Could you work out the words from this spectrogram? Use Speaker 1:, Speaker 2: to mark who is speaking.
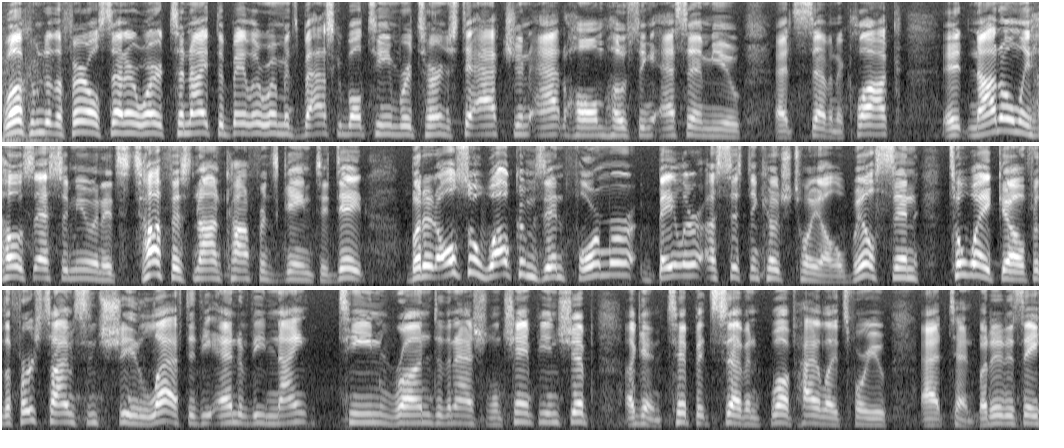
Speaker 1: Welcome to the Ferrell Center, where tonight the Baylor women's basketball team returns to action at home, hosting SMU at 7 o'clock. It not only hosts SMU in its toughest non-conference game to date, but it also welcomes in former Baylor assistant coach Toyelle Wilson to Waco for the first time since she left at the end of the 19 run to the national championship. Again, tip at 7. We'll have highlights for you at 10. But it is a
